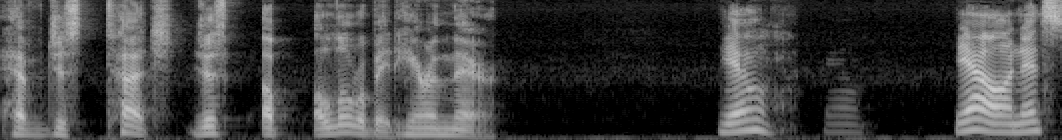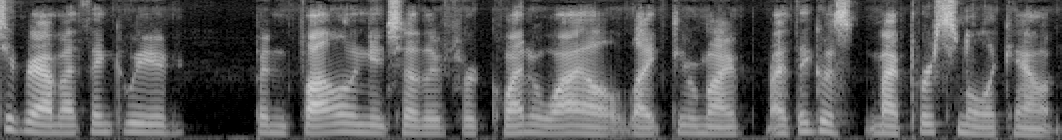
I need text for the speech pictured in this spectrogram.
have just touched just a, a little bit here and there. Yeah. Yeah, on Instagram, I think we've been following each other for quite a while, like through my, I think it was my personal account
